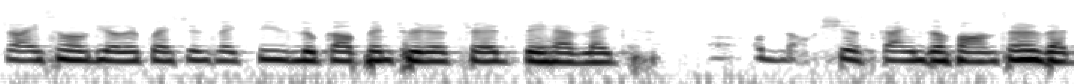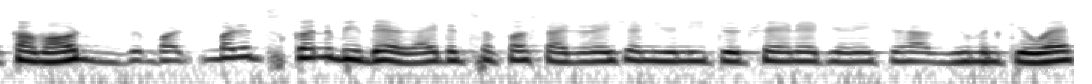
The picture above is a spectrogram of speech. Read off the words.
try some of the other questions, like please look up in Twitter threads, they have like obnoxious kinds of answers that come out, but but it's going to be there, right? It's the first iteration. You need to train it. You need to have human QA.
